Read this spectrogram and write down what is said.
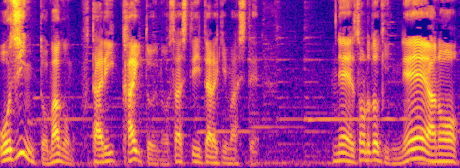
おじんと孫の二人会というのをさせていただきまして、ねその時にね、あの、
